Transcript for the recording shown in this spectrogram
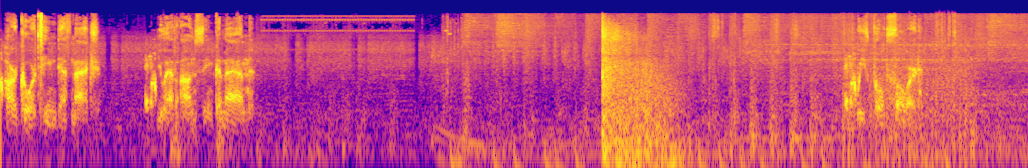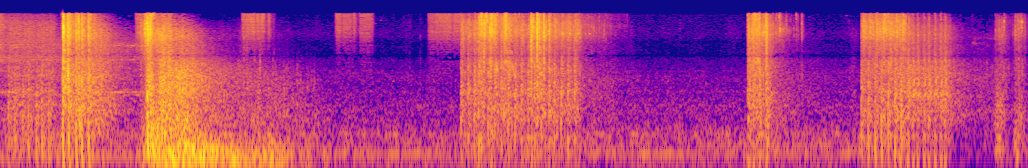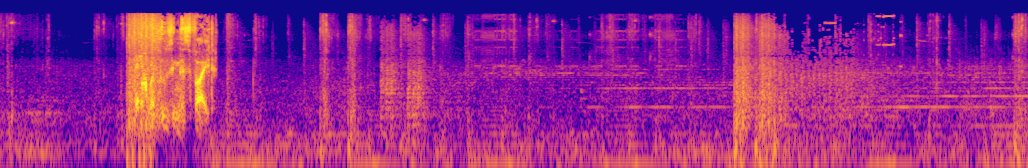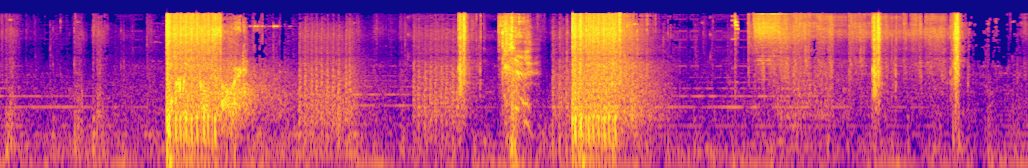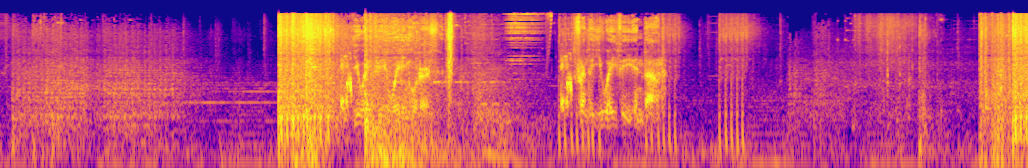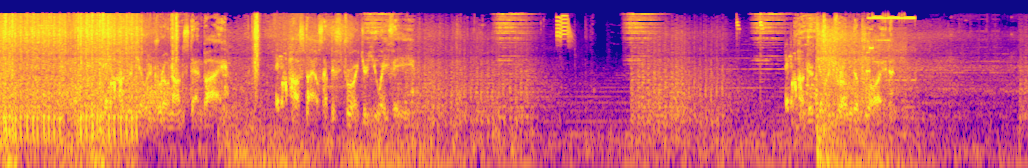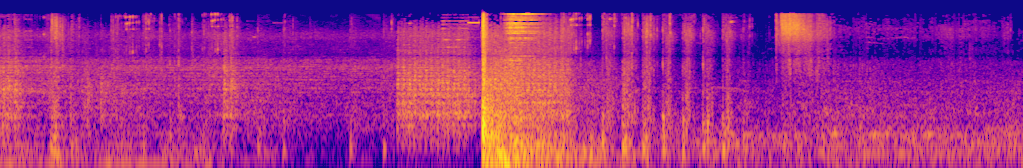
Hardcore team deathmatch. You have on-scene command. We've pulled forward. Losing this fight. UAV inbound. Hunter killer drone on standby. Hostiles have destroyed your UAV. Hunter killer drone deployed.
